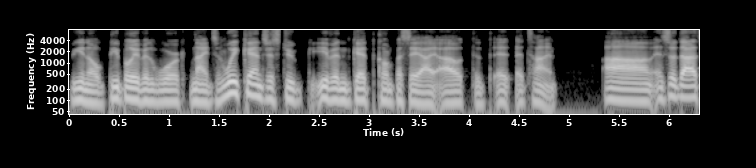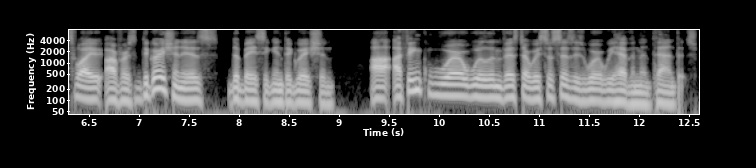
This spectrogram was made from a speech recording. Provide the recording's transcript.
you know people even work nights and weekends just to even get compass ai out at, at, at time. Um, and so that's why our first integration is the basic integration. Uh, i think where we'll invest our resources is where we have an advantage.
